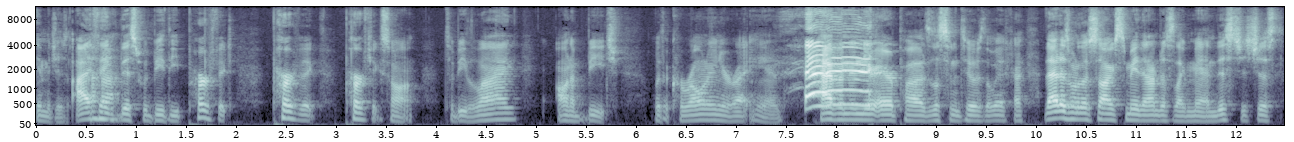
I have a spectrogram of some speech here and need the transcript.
images. I Uh-huh. think this would be the perfect, perfect, perfect song to be lying on a beach with a Corona in your right hand, having in your AirPods, listening to as the waves crash. That is one of those songs to me that I'm just like, man, this is just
